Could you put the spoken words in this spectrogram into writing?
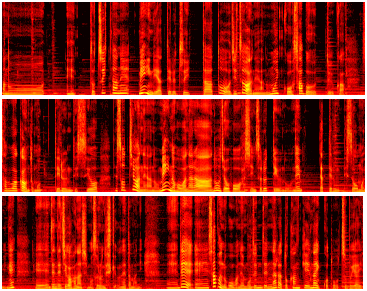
あのー、え、っとツイッターねメインでやってるツイッターと実はねあのもう一個サブというかサブアカウント持ってるんですよ。でそっちはねあのメインの方は奈良の情報を発信するっていうのをねやってるんです主にね、えー、全然違う話もするんですけどねたまに、えー、で、えー、サブの方はねもう全然奈良と関係ないことをつぶやい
